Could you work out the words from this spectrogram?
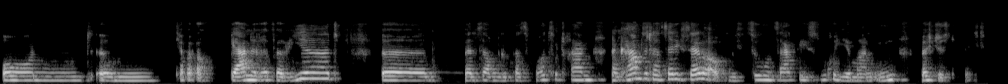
und ähm, ich habe halt auch gerne referiert, äh, wenn es darum geht, was vorzutragen. Dann kam sie tatsächlich selber auf mich zu und sagte, ich suche jemanden, möchtest du nicht?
